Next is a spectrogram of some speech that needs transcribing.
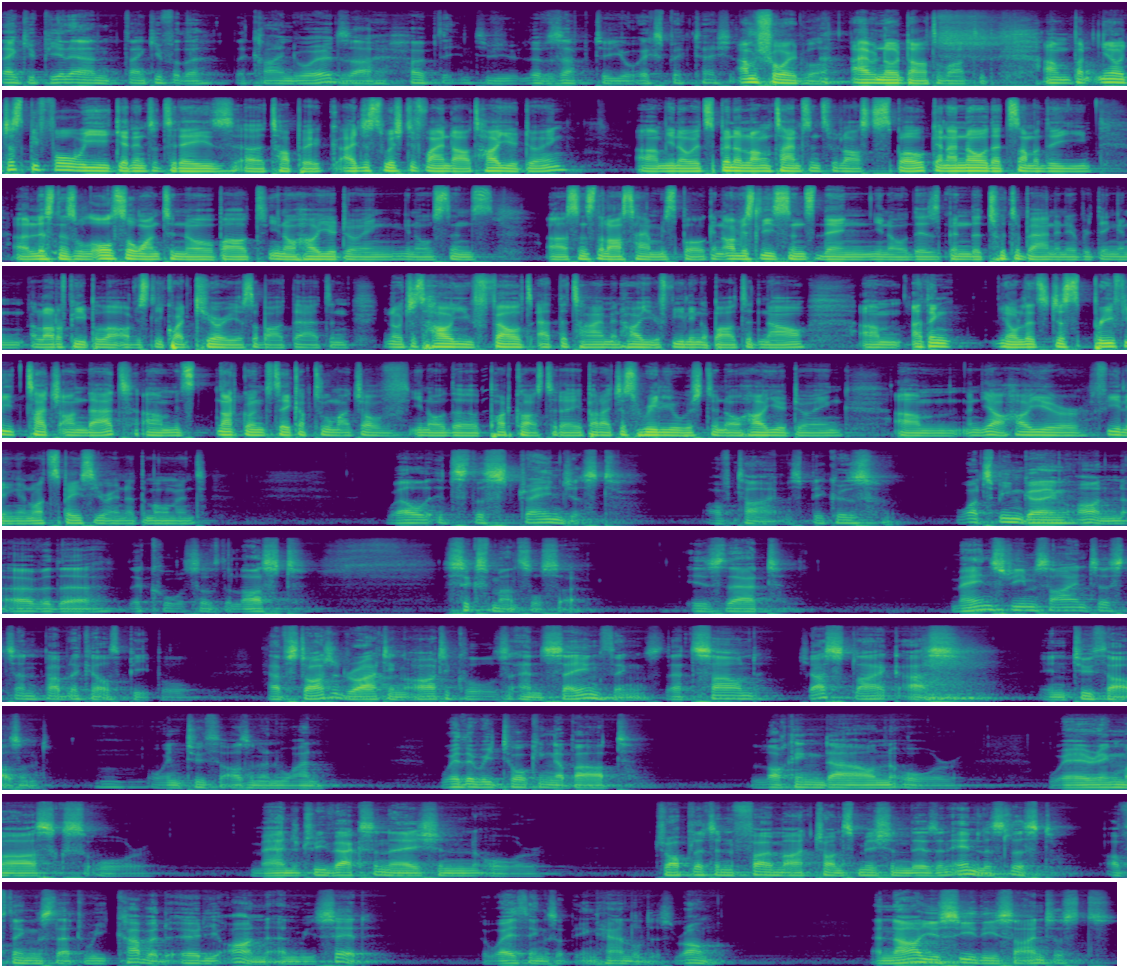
Thank you, Peter, and thank you for the, the kind words. I hope the interview lives up to your expectations. I'm sure it will. I have no doubt about it. Um, but you know, just before we get into today's uh, topic, I just wish to find out how you're doing. Um, you know, it's been a long time since we last spoke, and I know that some of the uh, listeners will also want to know about you know how you're doing. You know, since uh, since the last time we spoke, and obviously since then, you know, there's been the Twitter ban and everything, and a lot of people are obviously quite curious about that, and you know, just how you felt at the time and how you're feeling about it now. Um, I think you know, let's just briefly touch on that. Um, it's not going to take up too much of you know the podcast today, but I just really wish to know how you're doing, um, and yeah, how you're feeling and what space you're in at the moment. Well, it's the strangest of times because what's been going on over the, the course of the last six months or so is that mainstream scientists and public health people have started writing articles and saying things that sound just like us in 2000 mm-hmm. or in 2001, whether we're talking about locking down or wearing masks or mandatory vaccination or droplet and fomite transmission, there's an endless list of things that we covered early on and we said the way things are being handled is wrong. And now you see these scientists,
